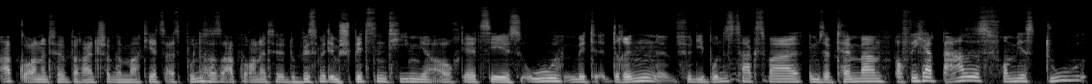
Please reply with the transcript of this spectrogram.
Europaabgeordnete bereits schon gemacht, jetzt als Bundestagsabgeordnete, du bist mit im Spitzenteam ja auch der CSU mit drin für die Bundestagswahl im September. Auf welcher Basis formierst du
